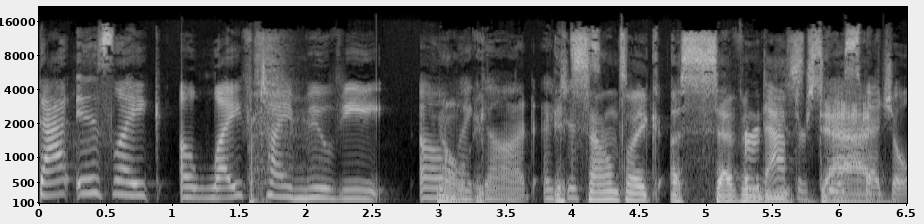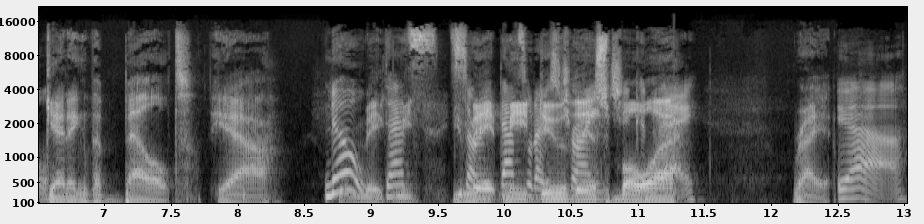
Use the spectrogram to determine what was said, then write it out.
That is like a lifetime movie. Oh No, my it- god! I it just sounds like a seventies dad schedule. getting the belt. Yeah. no. Me- That's you sorry. That's me what I was trying to boy. convey. Right. Yeah,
